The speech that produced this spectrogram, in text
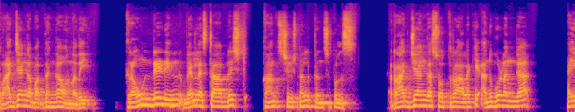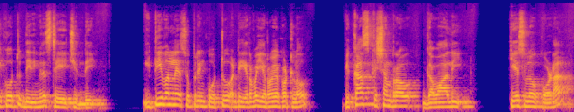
రాజ్యాంగబద్ధంగా ఉన్నది. Grounded in well established constitutional principles. రాజ్యాంగ సూత్రాలకి అనుగుణంగా హైకోర్టు దీని మీద స్టే ఇచ్చింది. ఇటీవలనే సుప్రీంకోర్టు అంటే ఇరవై ఇరవై ఒకటిలో వికాస్ కిషన్ రావు గవాలి కేసులో కూడా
